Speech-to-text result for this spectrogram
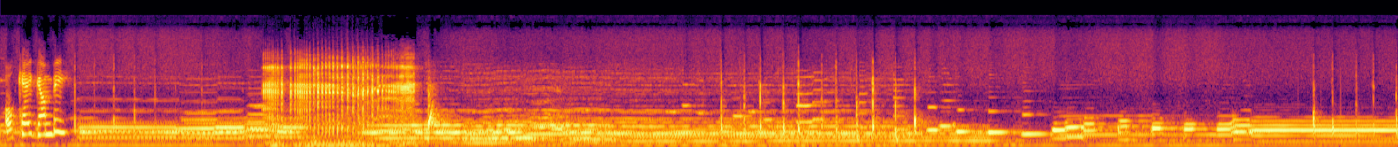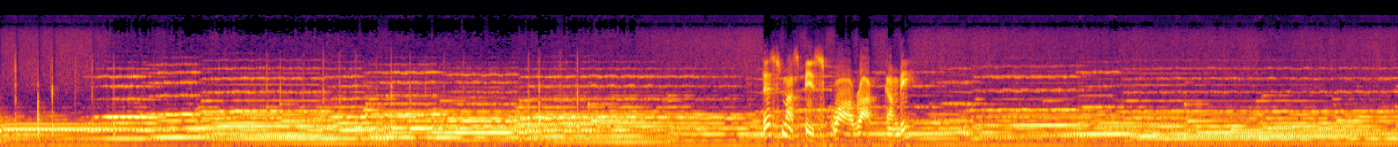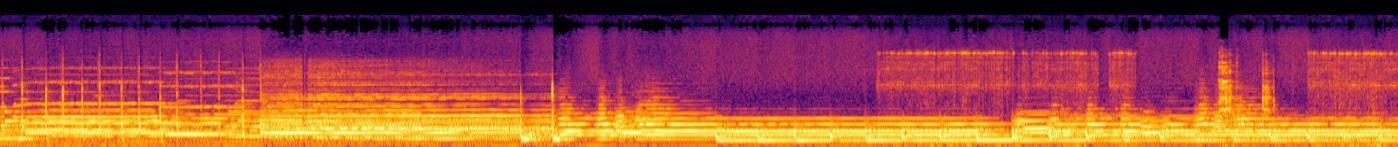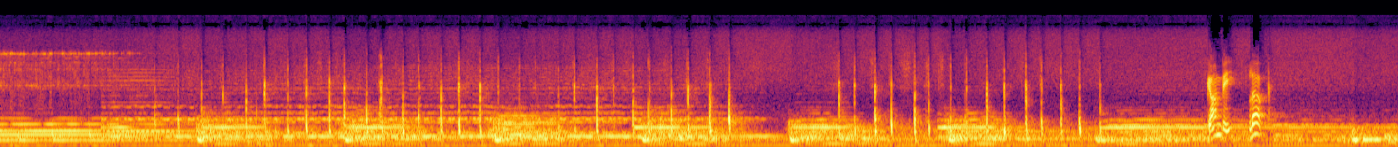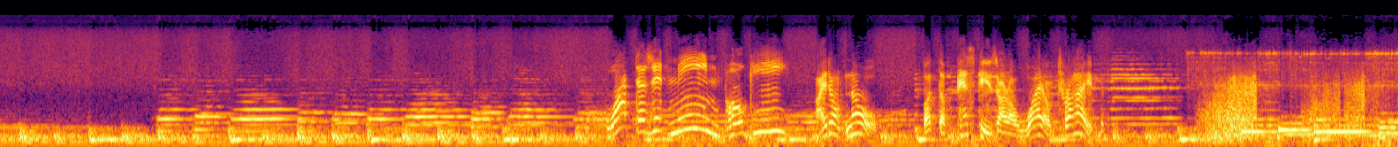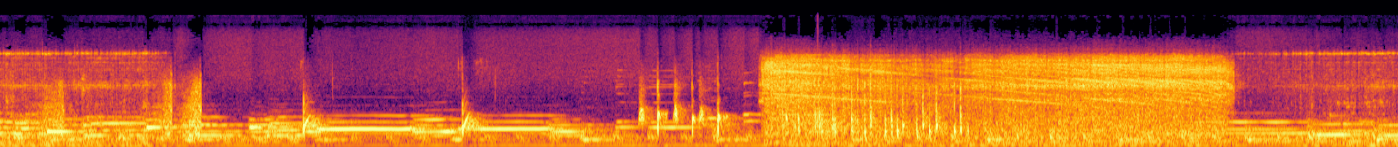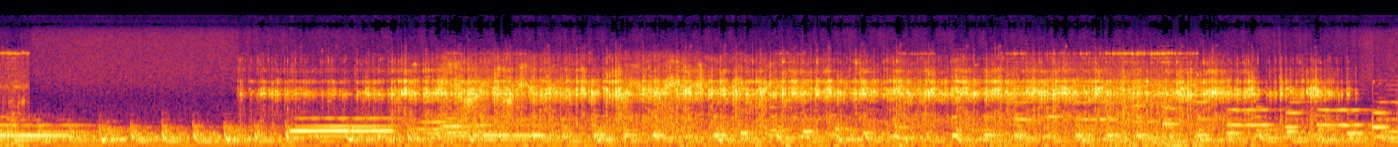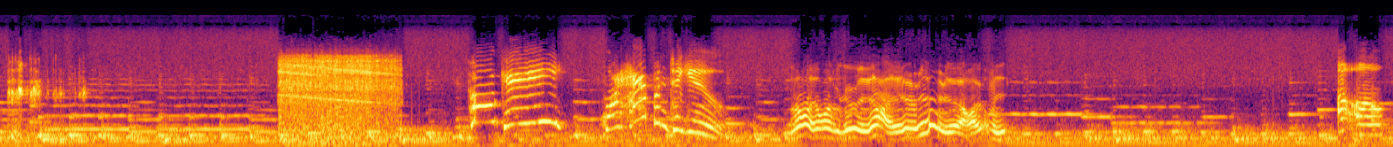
Okay, Gumby? This must be Squaw Rock, Gumby. What does it mean, Pokey? I don't know, but the Peskies are a wild tribe. To you? Uh-oh. This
